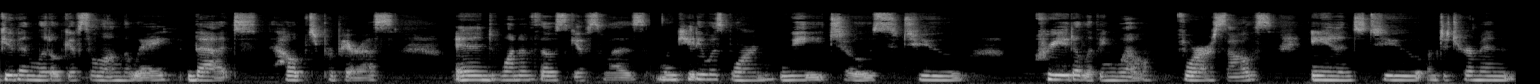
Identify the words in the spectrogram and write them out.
given little gifts along the way that helped prepare us. And one of those gifts was when Katie was born, we chose to create a living will for ourselves and to um, determine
